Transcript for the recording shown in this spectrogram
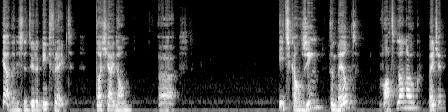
ja, dan is het natuurlijk niet vreemd dat jij dan uh, iets kan zien, een beeld, wat dan ook, weet je,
